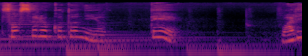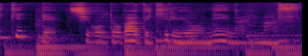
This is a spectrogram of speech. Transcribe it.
そうすることによって割り切って仕事ができるようになります。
